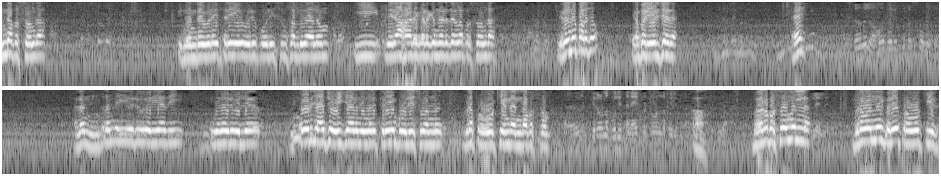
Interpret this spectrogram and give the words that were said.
എന്താ പ്രശ്നം? എന്താ? ഇന്നെന്താ ഇവിടെ ഇത്രയും ഒരു പോലീസും സംവിധാനവും ഈ നിരാഹാരം കിടക്കുന്നിടത്തുള്ള പ്രശ്നം എന്താ? നിങ്ങളെന്നെ പറഞ്ഞു? ഞാൻ പരിഹരിച്ചു തരാം. ഏ? അല്ല നിങ്ങളെന്താ ഈ ഒരു മര്യാദ? ഇങ്ങനെ ഒരു വലിയ നിങ്ങളോട് ഞാൻ ചോദിക്കുകയാണ് നിങ്ങൾ ഇത്രയും പോലീസ് വന്ന് ഇവിടെ പ്രൊവോക്ക് ചെയ്യേണ്ട എന്താ പ്രശ്നം? ആ. വേറെ പ്രശ്നമൊന്നുമില്ല. ഇവിടെ വന്ന് ഇവരെ പ്രൊവോക്ക് ചെയ്ത്.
